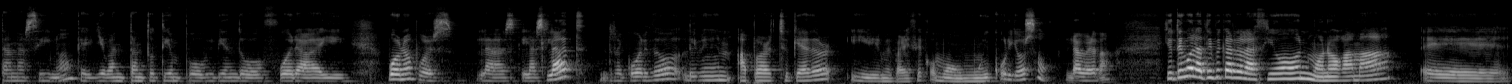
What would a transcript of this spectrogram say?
tan así, ¿no? Que llevan tanto tiempo viviendo fuera y bueno, pues las, las LAT, recuerdo Living Apart Together y me parece como muy curioso, la verdad. Yo tengo la típica relación monógama eh,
